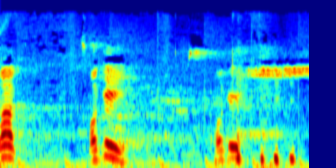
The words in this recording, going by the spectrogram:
Mak. Oke. Oke.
